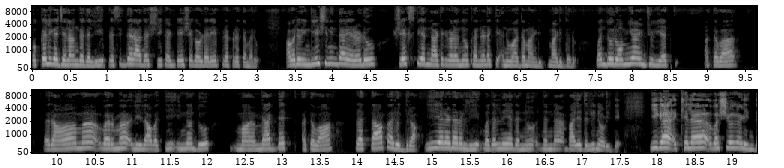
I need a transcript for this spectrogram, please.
ಒಕ್ಕಲಿಗ ಜನಾಂಗದಲ್ಲಿ ಪ್ರಸಿದ್ಧರಾದ ಶ್ರೀಕಂಠೇಶಗೌಡರೇ ಪ್ರಪ್ರಥಮರು. ಅವರು ಇಂಗ್ಲಿಷಿನಿಂದ ಎರಡು ಶೇಕ್ಸ್ಪಿಯರ್ ನಾಟಕಗಳನ್ನು ಕನ್ನಡಕ್ಕೆ ಅನುವಾದ ಮಾಡಿ ಒಂದು ರೋಮಿಯೋ ಅಂಡ್ ಜೂಲಿಯತ್ ಅಥವಾ ರಾಮವರ್ಮ ಲೀಲಾವತಿ, ಇನ್ನೊಂದು ಮ್ಯಾಗ್ಡೆತ್ ಅಥವಾ ಪ್ರತಾಪರುದ್ರ. ಈ ಎರಡರಲ್ಲಿ ಮೊದಲನೆಯದನ್ನು ನನ್ನ ಬಾಲ್ಯದಲ್ಲಿ ನೋಡಿದೆ ಈಗ ಕೆಲ ವರ್ಷಗಳಿಂದ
